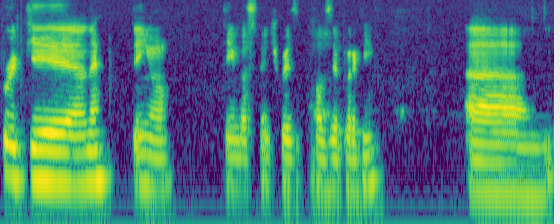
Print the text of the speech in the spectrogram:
Porque, né, tenho, tenho bastante coisa para fazer por aqui. Uh,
